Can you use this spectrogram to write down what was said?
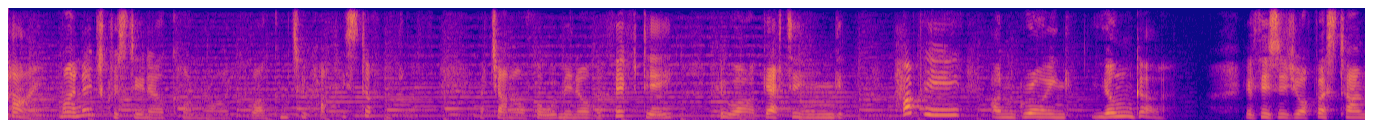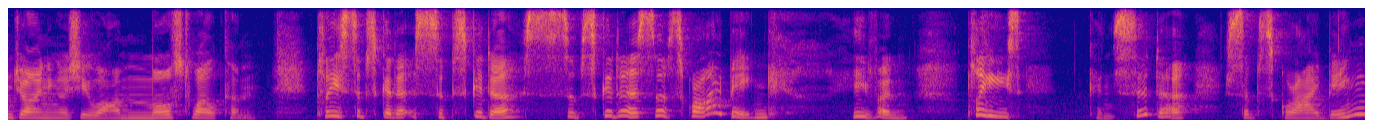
Hi, my name's Christine L. Conroy. Welcome to Happy Stuff and Fluff, a channel for women over 50 who are getting happy and growing younger. If this is your first time joining us, you are most welcome. Please subscribe, subscribe, subscribe, subscribing, even. Please consider subscribing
